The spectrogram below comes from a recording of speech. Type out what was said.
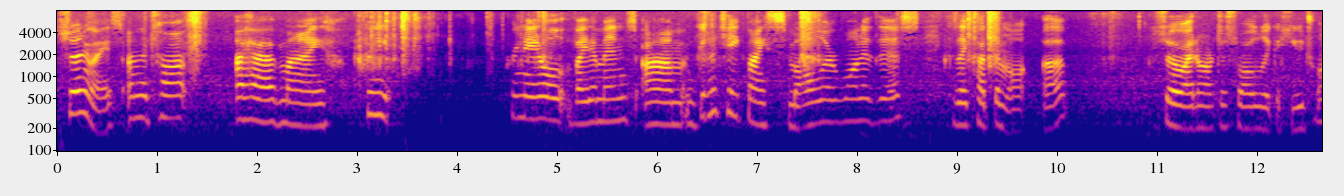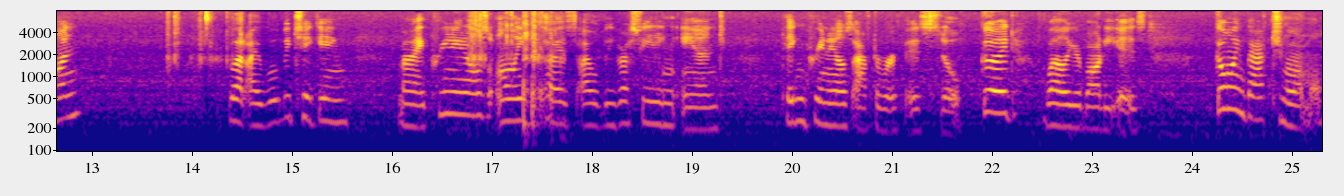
So anyways, on the top, I have my pre prenatal vitamins. Um, I'm going to take my smaller one of this because I cut them all up. So I don't have to swallow like a huge one. But I will be taking my prenatals only because I will be breastfeeding and taking prenatals after birth is still good while your body is going back to normal.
